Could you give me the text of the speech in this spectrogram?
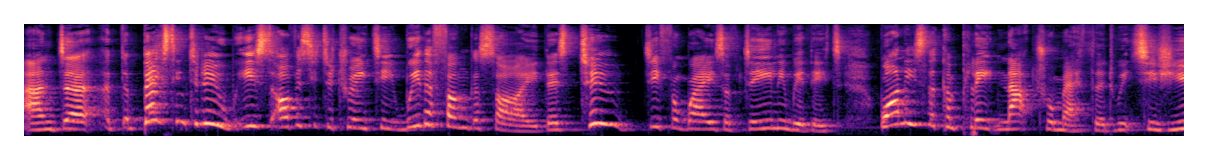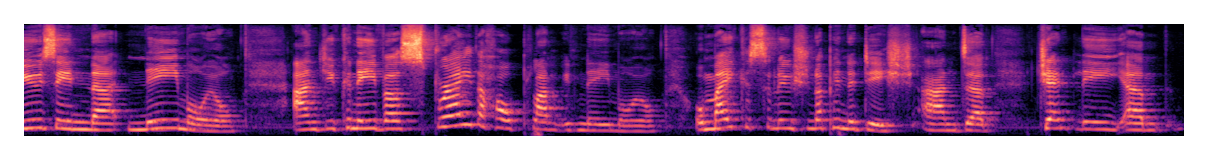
And uh, the best thing to do is obviously to treat it with a fungicide. There's two different ways of dealing with it. One is the complete natural method, which is using uh, neem oil. And you can either spray the whole plant with neem oil or make a solution up in a dish and uh, gently um,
